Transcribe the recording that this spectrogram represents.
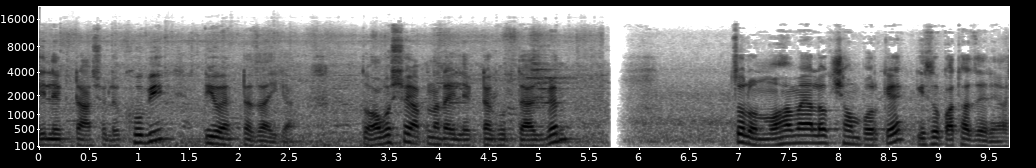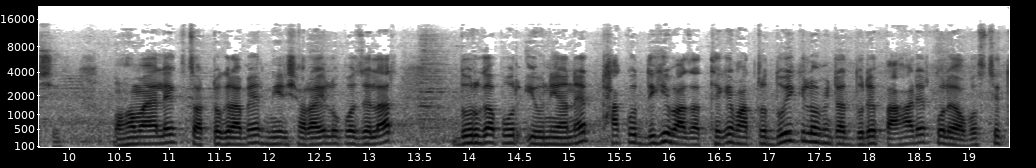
এই লেকটা আসলে খুবই প্রিয় একটা জায়গা। তো অবশ্যই আপনারা এই লেকটা ঘুরতে আসবেন। চলুন মহামায়া লেক সম্পর্কে কিছু কথা জেনে আসি। মহামায়ালেক চট্টগ্রামের মীর সরাইল উপজেলার দুর্গাপুর ইউনিয়নের ঠাকুরদিঘি বাজার থেকে মাত্র দুই কিলোমিটার দূরে পাহাড়ের কোলে অবস্থিত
